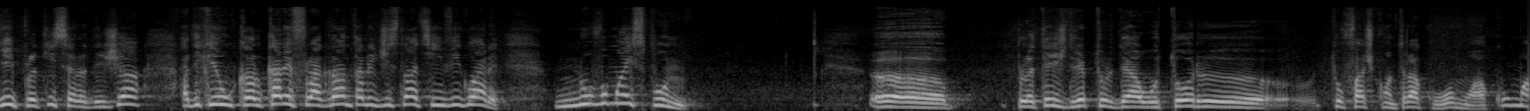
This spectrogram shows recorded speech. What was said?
ei plătiseră deja, adică e o încălcare flagrantă a legislației în vigoare. Nu vă mai spun, uh, plătești drepturi de autor, uh, tu faci contract cu omul acum,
